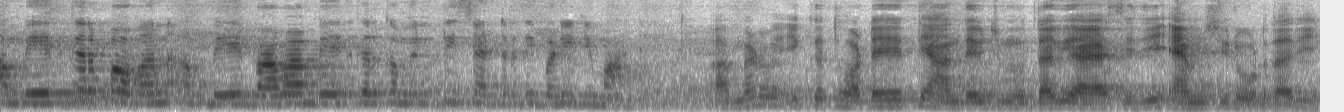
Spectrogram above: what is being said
ਅੰਬੇਦਕਰ ਭਵਨ ਅੰਬੇ ਬਾਬਾ ਅੰਬੇਦਕਰ ਕਮਿਊਨਿਟੀ ਸੈਂਟਰ ਦੀ ਬੜੀ ਡਿਮਾਂਡ ਹੈ। ਆ ਮੈਡਮ ਇੱਕ ਤੁਹਾਡੇ ਧਿਆਨ ਦੇ ਵਿੱਚ ਮੁੱਦਾ ਵੀ ਆਇਆ ਸੀ ਜੀ ਐਮਸੀ ਰੋਡ ਦਾ ਜੀ।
